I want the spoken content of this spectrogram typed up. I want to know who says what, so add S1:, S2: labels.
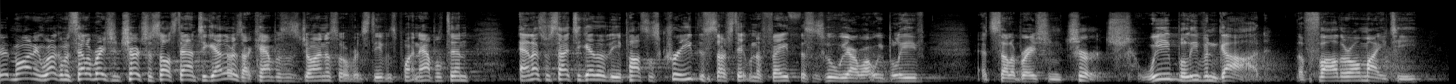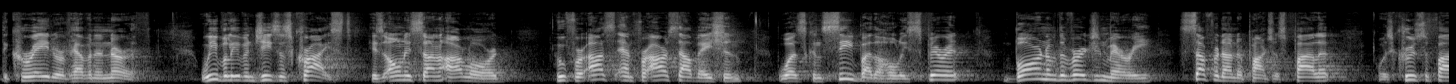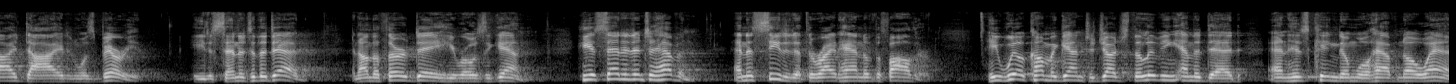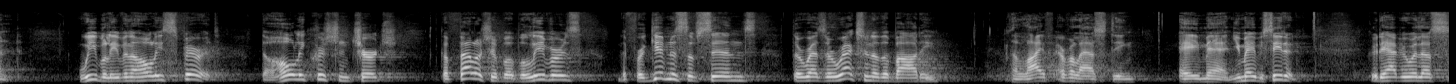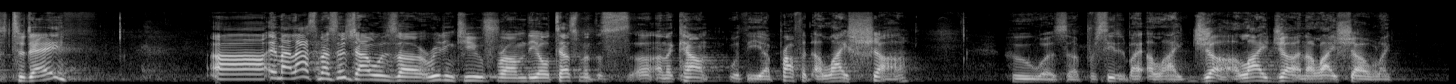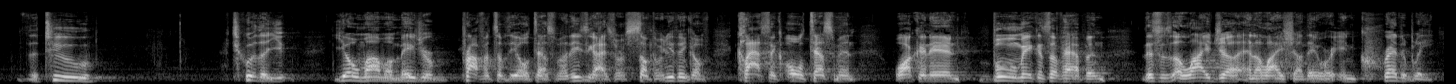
S1: Good morning. Welcome to Celebration Church. Let's all stand together as our campuses join us over in Stevens Point and Appleton. And let's recite together the Apostles' Creed. This is our statement of faith. This is who we are, what we believe at Celebration Church. We believe in God, the Father Almighty, the creator of heaven and earth. We believe in Jesus Christ, his only Son, our Lord, who for us and for our salvation was conceived by the Holy Spirit, born of the Virgin Mary, suffered under Pontius Pilate was crucified, died, and was buried. He descended to the dead, and on the third day he rose again. He ascended into heaven and is seated at the right hand of the Father. He will come again to judge the living and the dead, and his kingdom will have no end. We believe in the Holy Spirit, the holy Christian church, the fellowship of believers, the forgiveness of sins, the resurrection of the body, the life everlasting. Amen. You may be seated. Good to have you with us today. Uh, in my last message, I was uh, reading to you from the Old Testament this, uh, an account with the uh, prophet Elisha, who was uh, preceded by Elijah. Elijah and Elisha were like the two, two of the yo mama major prophets of the Old Testament. These guys were something. When you think of classic Old Testament, walking in, boom, making stuff happen. This is Elijah and Elisha. They were incredibly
